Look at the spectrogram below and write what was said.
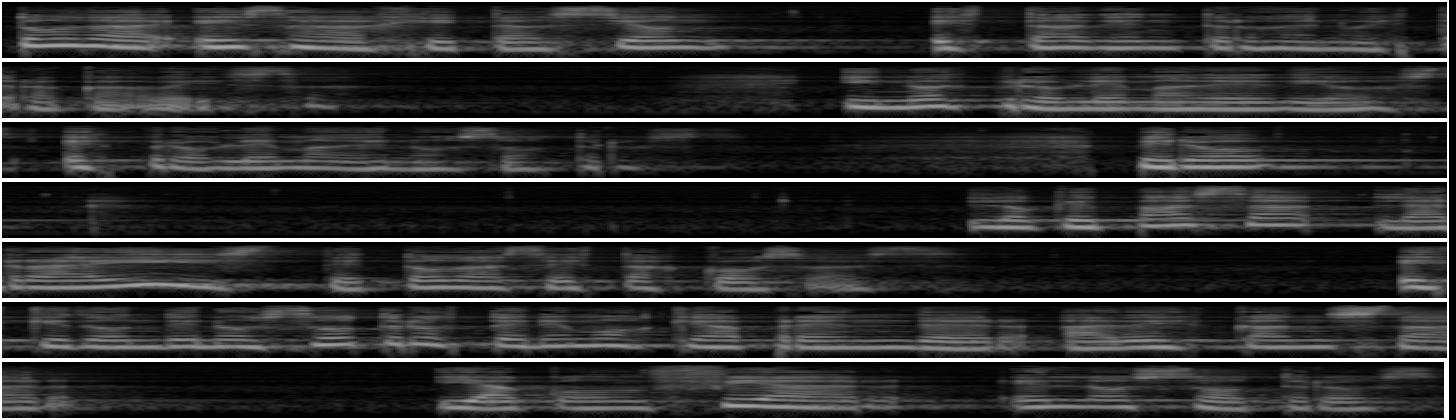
toda esa agitación está dentro de nuestra cabeza. Y no es problema de Dios, es problema de nosotros. Pero lo que pasa, la raíz de todas estas cosas, es que donde nosotros tenemos que aprender a descansar y a confiar en los otros,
